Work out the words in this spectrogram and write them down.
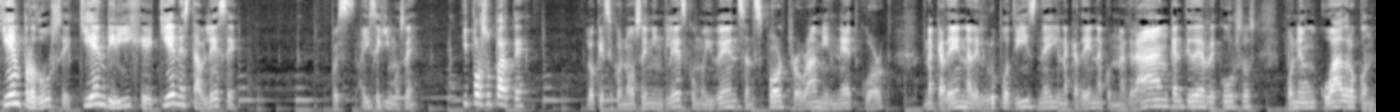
¿Quién produce? ¿Quién dirige? ¿Quién establece? Pues ahí seguimos, ¿eh? Y por su parte, lo que se conoce en inglés como Events and Sport Programming Network, una cadena del grupo Disney, una cadena con una gran cantidad de recursos, pone un cuadro con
